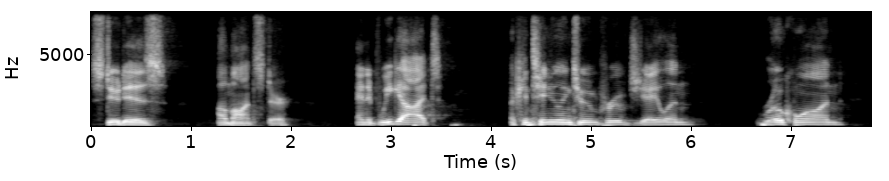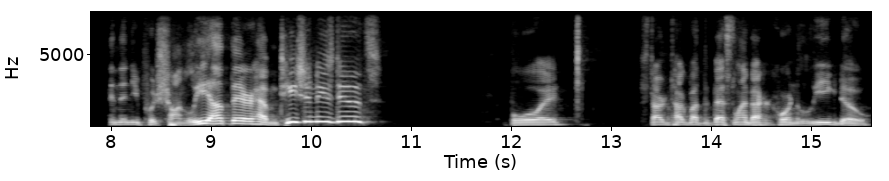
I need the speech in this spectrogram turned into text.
This dude is a monster. And if we got a continuing to improve Jaylon, Roquan, and then you put Sean Lee out there, have him teaching these dudes, boy, starting to talk about the best linebacker core in the league, though.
